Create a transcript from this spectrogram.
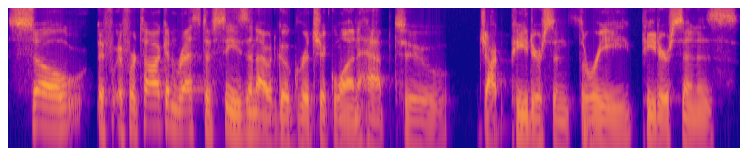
So if if we're talking rest of season, I would go Grichuk one, Happ two, Joc Pederson three. Pederson is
